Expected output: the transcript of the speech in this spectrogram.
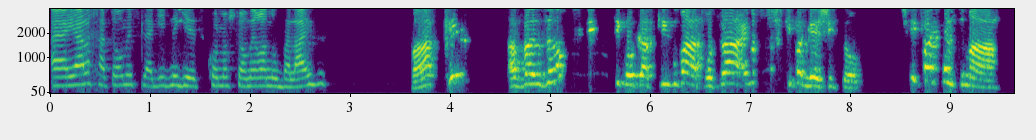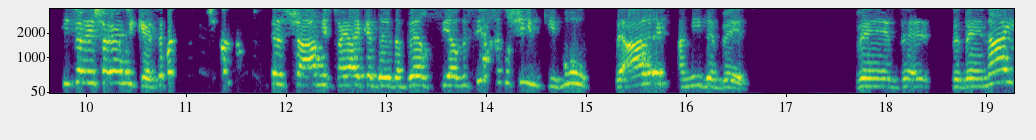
היה לך את האומץ להגיד נגיד את כל מה שאתה אומר לנו בלייב? מה? כן, אבל זה לא מעניין אותי כל כך, כאילו מה, את רוצה, אם את רוצה שתיפגש איתו, שיפגש מה, ישלם לי כסף, אני מבזבז שעה מחיי כדי לדבר שיח, זה שיח אנושי, כי הוא באלף, אני בבית. ובעיניי,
